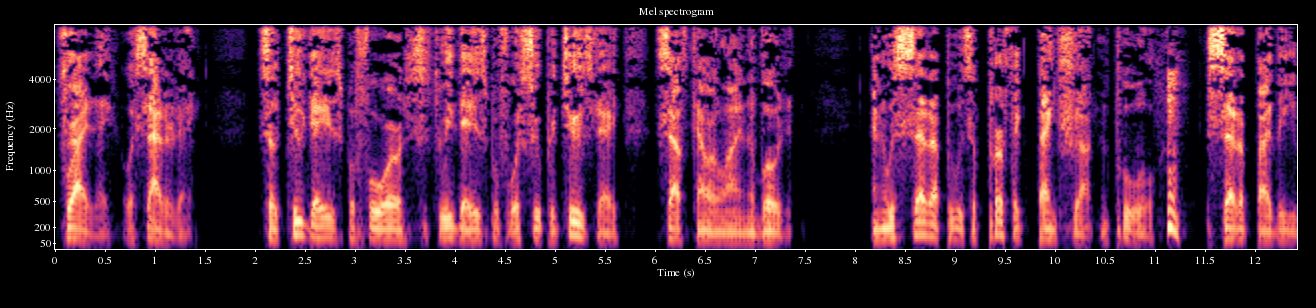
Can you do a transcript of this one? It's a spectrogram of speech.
Friday or Saturday. So two days before, three days before Super Tuesday, South Carolina voted. And it was set up, it was a perfect bank shot and pool hmm. set up by the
